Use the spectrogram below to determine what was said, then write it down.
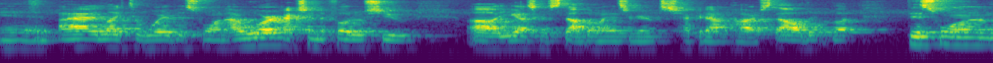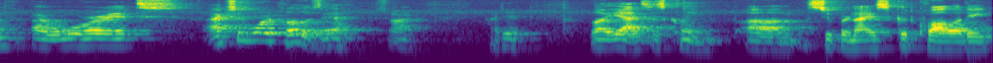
And I like to wear this one. I wore it actually in the photo shoot. Uh, you guys can stop on my Instagram to check it out how I styled it. But this one, I wore it, I actually wore clothes, yeah, sorry, I did. But yeah, this is clean. Um, super nice, good quality,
